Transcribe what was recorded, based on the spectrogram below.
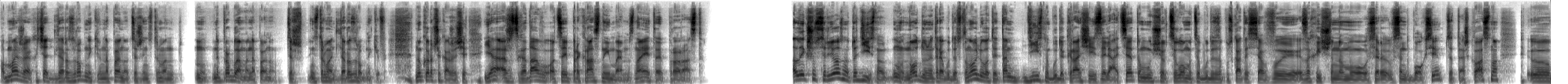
обмежує. Хоча для розробників, напевно, це ж інструмент, ну не проблема, напевно, це ж інструмент для розробників. Ну коротше кажучи, я аж згадав оцей прекрасний мем, знаєте, про Rust. Але якщо серйозно, то дійсно ну, ноду не треба буде встановлювати. Там дійсно буде краща ізоляція, тому що в цілому це буде запускатися в захищеному в сендбоксі. Це теж класно. Е,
